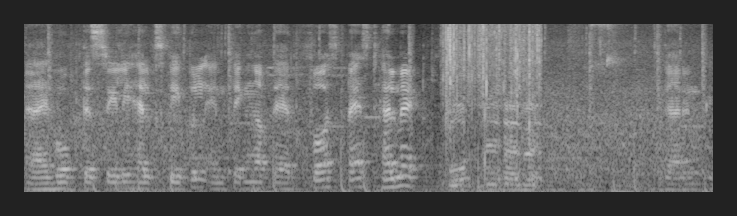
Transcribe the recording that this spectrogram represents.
and I hope this really helps people in picking up their first best helmet. Mm-hmm. Guarantee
